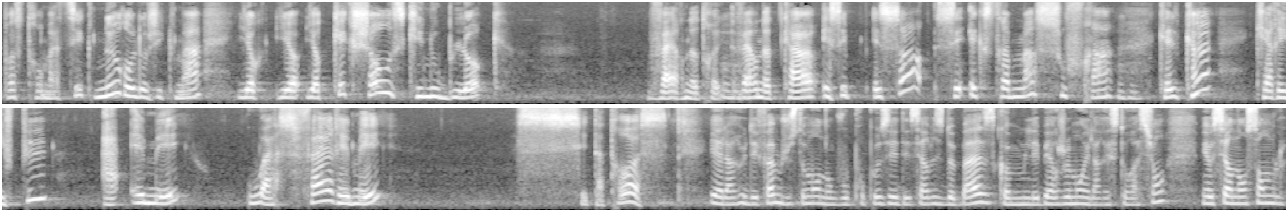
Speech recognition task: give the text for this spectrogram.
post-traumatique, neurologiquement, il y, a, il y a quelque chose qui nous bloque vers notre, mhm. vers notre cœur. Et, et ça, c'est extrêmement souffrant. Mhm. Quelqu'un qui n'arrive plus à aimer ou à se faire aimer, c'est atroce. Et à la rue des femmes, justement, donc vous proposez des services de base comme l'hébergement et la restauration, mais aussi un ensemble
